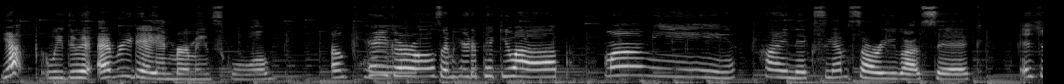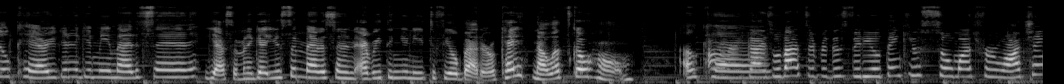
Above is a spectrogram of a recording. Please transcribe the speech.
Yep, we do it every day in mermaid school. Okay. Hey girls, I'm here to pick you up. Mommy. Hi Nixie, I'm sorry you got sick. It's okay. Are you going to give me medicine? Yes, I'm gonna get you some medicine and everything you need to feel better, okay? Now let's go home. Okay. Alright guys, well that's it for this video. Thank you so much for watching.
